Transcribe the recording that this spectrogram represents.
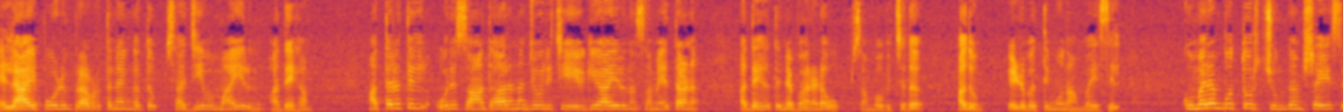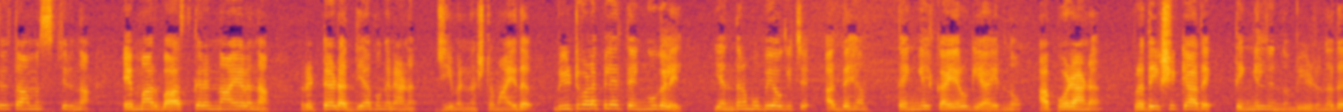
എല്ലായ്പ്പോഴും പ്രവർത്തനരംഗത്തും സജീവമായിരുന്നു അദ്ദേഹം. അത്തരത്തിൽ ഒരു സാധാരണ ജോലി ചെയ്യുകയായിരുന്ന സമയത്താണ് അദ്ദേഹത്തിന്റെ ഭരണവും സംഭവിച്ചത്. അതും എഴുപത്തിമൂന്നാം വയസ്സിൽ. കുമരംപുത്തൂർ ചുങ്കം ശ്രേയസിൽ താമസിച്ചിരുന്ന എം ആർ ഭാസ്കരൻ നായർ എന്ന റിട്ടയർഡ് അധ്യാപകനാണ് ജീവൻ നഷ്ടമായത്. വീട്ടുവളപ്പിലെ തെങ്ങുകളിൽ യന്ത്രം ഉപയോഗിച്ച് അദ്ദേഹം തെങ്ങിൽ കയറുകയായിരുന്നു. അപ്പോഴാണ് പ്രതീക്ഷിക്കാതെ തെങ്ങിൽ നിന്നും വീഴുന്നത്.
